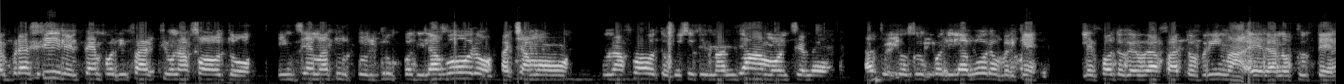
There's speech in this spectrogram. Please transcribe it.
al Brasile, il tempo di farci una foto insieme a tutto il gruppo di lavoro, facciamo una foto così ti mandiamo insieme a tutto il gruppo di lavoro perché le foto che aveva fatto prima erano tutte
